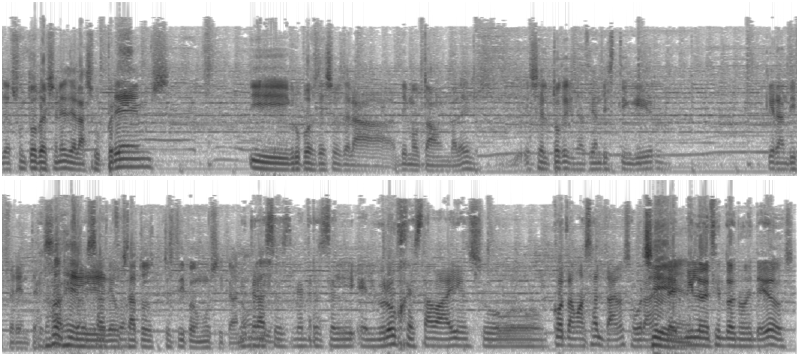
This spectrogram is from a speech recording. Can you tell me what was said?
ya son todas versiones de las Supremes y grupos de esos de la de Motown, ¿vale? Es el toque que se hacían distinguir que eran diferentes. ¿no? Exacto, exacto. le gustaba todo, este tipo de música. ¿no? Mientras, mientras el, el grunge estaba ahí en su cota más alta, ¿no? Seguramente Sí. en 1992.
